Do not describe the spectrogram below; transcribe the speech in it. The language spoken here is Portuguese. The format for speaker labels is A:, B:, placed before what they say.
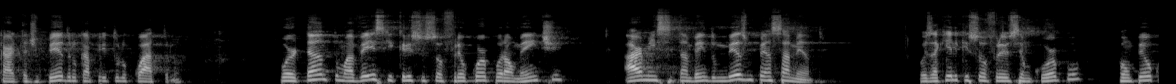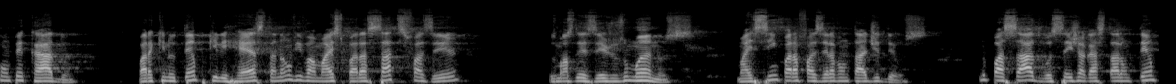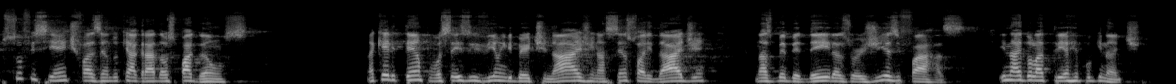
A: Carta de Pedro, capítulo 4. Portanto, uma vez que Cristo sofreu corporalmente, armem-se também do mesmo pensamento. Pois aquele que sofreu sem corpo rompeu com o pecado, para que no tempo que lhe resta não viva mais para satisfazer os maus desejos humanos, mas sim para fazer a vontade de Deus. No passado, vocês já gastaram tempo suficiente fazendo o que agrada aos pagãos. Naquele tempo, vocês viviam em libertinagem, na sensualidade, nas bebedeiras, orgias e farras, e na idolatria repugnante.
